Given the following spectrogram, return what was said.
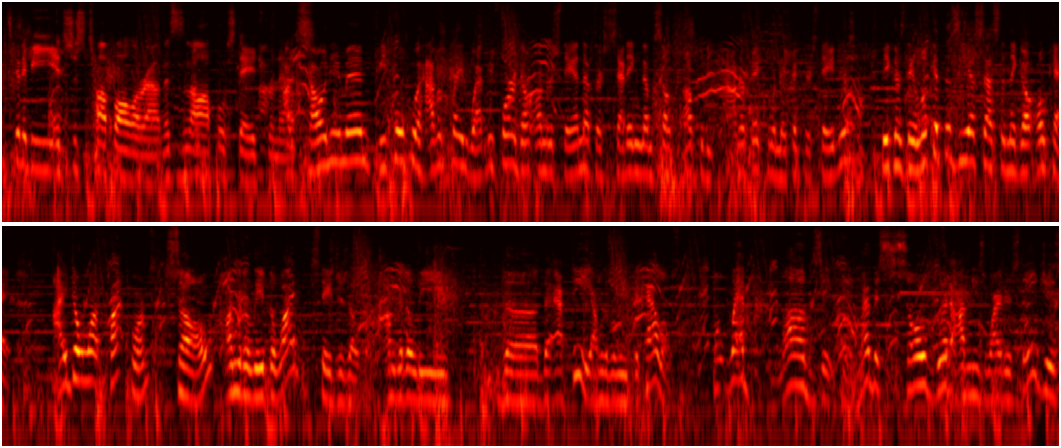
It's going to be, it's just tough all around. This is an awful stage for Ness. I'm telling you, man, people who haven't played Webb before don't understand that they're setting themselves up to be counterpicked when they pick their stages because they look at the ZSS and they go, okay, I don't want platforms, so I'm going to leave the wide stages open. I'm going to leave the, the FD. I'm going to leave the Kalos. But Webb loves it. Webb is so good on these wider stages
